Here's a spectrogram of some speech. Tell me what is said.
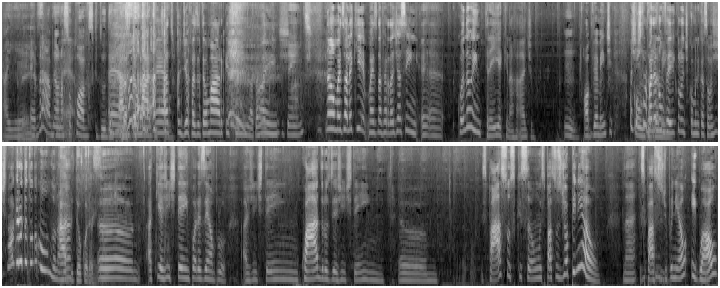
Aí é, é brabo. Não, na é. Sokovski, Duda. É. Faz o teu marketing. É, tu podia fazer teu marketing, exatamente. Gente. Não, mas olha aqui, mas na verdade, assim, é, quando eu entrei aqui na rádio, Hum, obviamente, a gente Conta trabalha num veículo de comunicação, a gente não agrada todo mundo, né? Abre teu coração. Ah, aqui a gente tem, por exemplo, a gente tem quadros e a gente tem ah, espaços que são espaços de opinião. Né? Espaços de opinião igual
